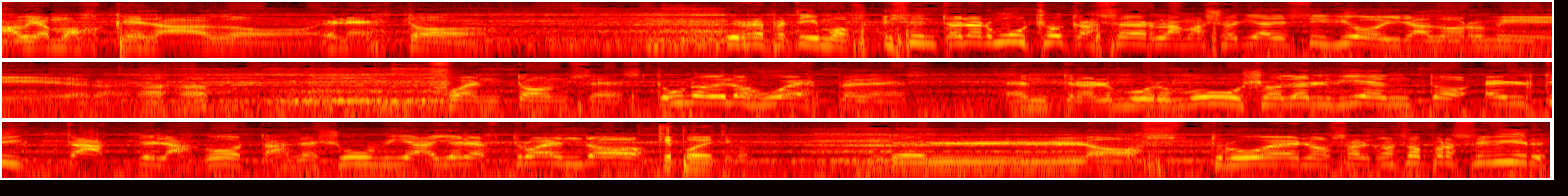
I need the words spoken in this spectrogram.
Habíamos quedado en esto. Y repetimos, y sin tener mucho que hacer, la mayoría decidió ir a dormir. Ajá. Fue entonces que uno de los huéspedes, entre el murmullo del viento, el tic-tac de las gotas de lluvia y el estruendo Qué poético. de los truenos, alcanzó a percibir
